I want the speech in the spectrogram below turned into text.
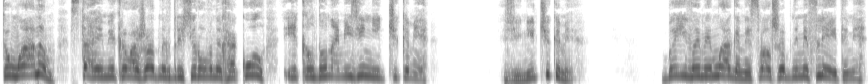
«Туманом, стаями кровожадных дрессированных акул и колдунами-зенитчиками!» «Зенитчиками?» «Боевыми магами с волшебными флейтами!»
